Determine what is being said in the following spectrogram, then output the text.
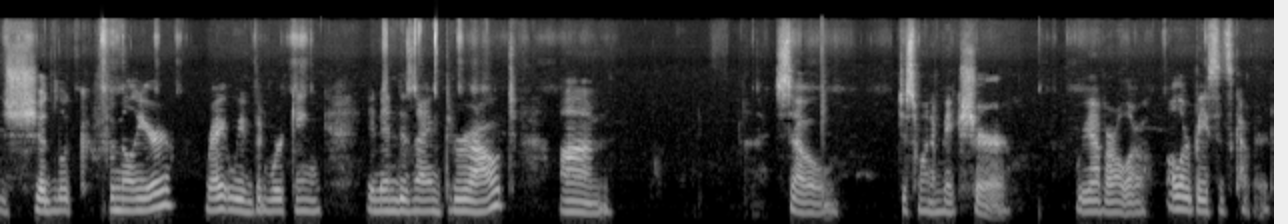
This should look familiar, right? We've been working in InDesign throughout. Um, so just want to make sure we have all our all our bases covered,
